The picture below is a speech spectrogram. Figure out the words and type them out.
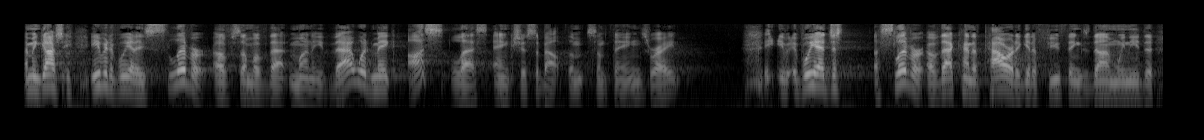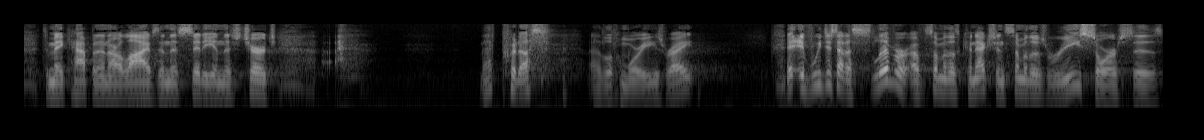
I mean, gosh, even if we had a sliver of some of that money, that would make us less anxious about them, some things, right? If we had just a sliver of that kind of power to get a few things done we need to, to make happen in our lives in this city, in this church, that put us a little more ease, right? If we just had a sliver of some of those connections, some of those resources,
